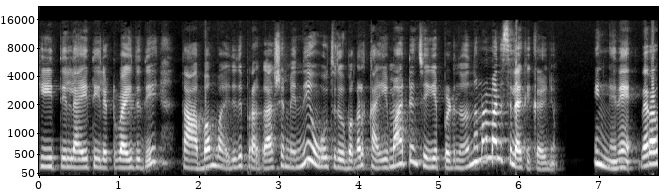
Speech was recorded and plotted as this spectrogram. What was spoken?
ഹീറ്റ് ലൈറ്റ് ഇലക്ട്രി വൈദ്യുതി താപം വൈദ്യുതി പ്രകാശം എന്നീ ഊർജ രൂപങ്ങൾ കൈമാറ്റം ചെയ്യപ്പെടുന്നുവെന്ന് നമ്മൾ മനസ്സിലാക്കി കഴിഞ്ഞു. ഇങ്ങനെ there are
